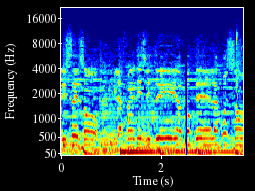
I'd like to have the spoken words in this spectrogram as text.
des saisons, et la fin des étés apportait la moisson.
